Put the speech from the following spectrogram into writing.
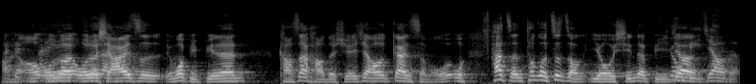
啊，哦，我的我的小孩子有没有比别人考上好的学校或干什么？我我他只能通过这种有形的比较比较的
